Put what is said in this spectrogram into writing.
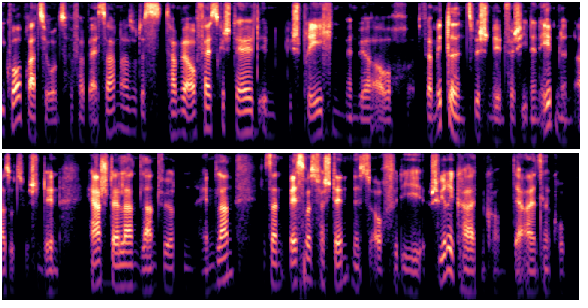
die Kooperation zu verbessern. Also das haben wir auch festgestellt in Gesprächen, wenn wir auch vermitteln zwischen den verschiedenen Ebenen, also zwischen den Herstellern, Landwirten, Händlern, dass ein besseres Verständnis auch für die Schwierigkeiten kommt der einzelnen Gruppen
